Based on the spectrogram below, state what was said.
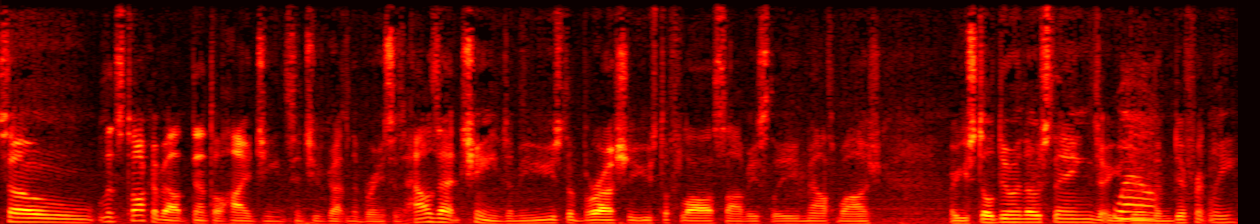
So let's talk about dental hygiene since you've gotten the braces. How's that changed? I mean, you used to brush, you used to floss, obviously, mouthwash. Are you still doing those things? Are you Well- doing them differently?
